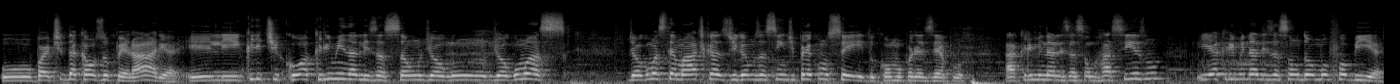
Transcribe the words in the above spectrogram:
o Partido da Causa Operária, ele criticou a criminalização de, algum, de, algumas, de algumas temáticas, digamos assim, de preconceito, como, por exemplo, a criminalização do racismo e a criminalização da homofobia.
